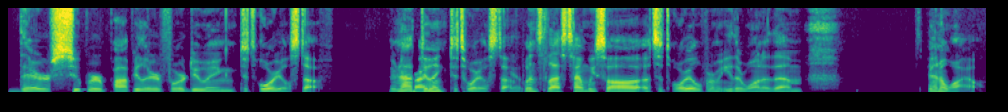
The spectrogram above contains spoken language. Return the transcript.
they're super popular for doing tutorial stuff they're not Right. doing tutorial stuff Yep. when's the last time we saw a tutorial from either one of them it's been a while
